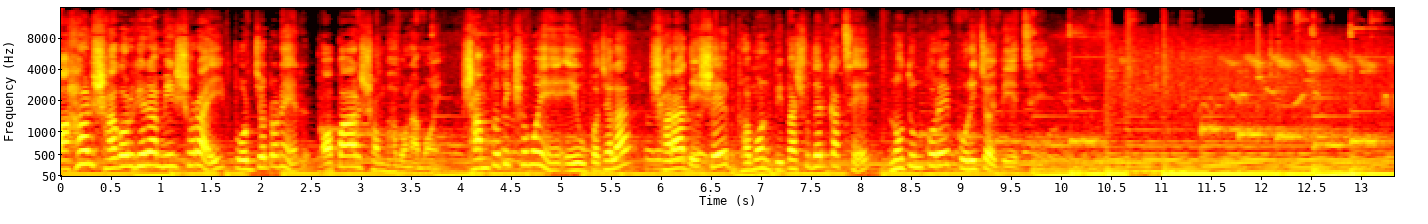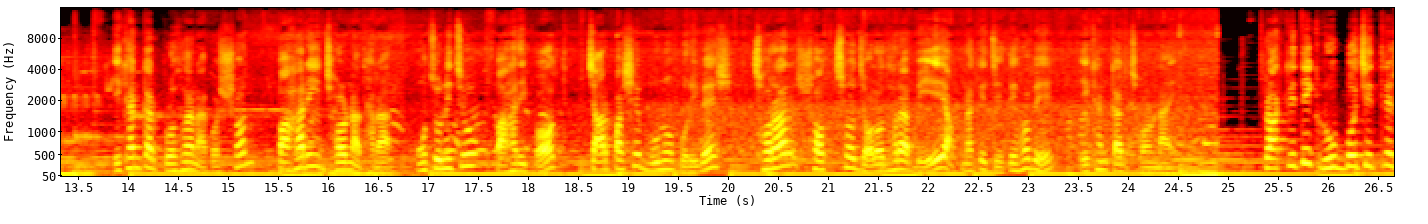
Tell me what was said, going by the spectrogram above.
পাহাড় সাগর ঘেরা মিরসরাই পর্যটনের অপার সম্ভাবনাময়। সাম্প্রতিক সময়ে এই উপজেলা সারা দেশে ভ্রমণ পিপাসুদের কাছে নতুন করে পরিচয় পেয়েছে। এখানকার প্রধান আকর্ষণ পাহাড়ি ঝর্ণাধারা। উঁচু নিচু পাহাড়ি পথ, চারপাশে বুনো পরিবেশ, ছড়ার স্বচ্ছ জলধারা বেয়ে আপনাকে যেতে হবে এখানকার ঝর্ণায়। প্রাকৃতিক রূপ বৈচিত্র্যে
